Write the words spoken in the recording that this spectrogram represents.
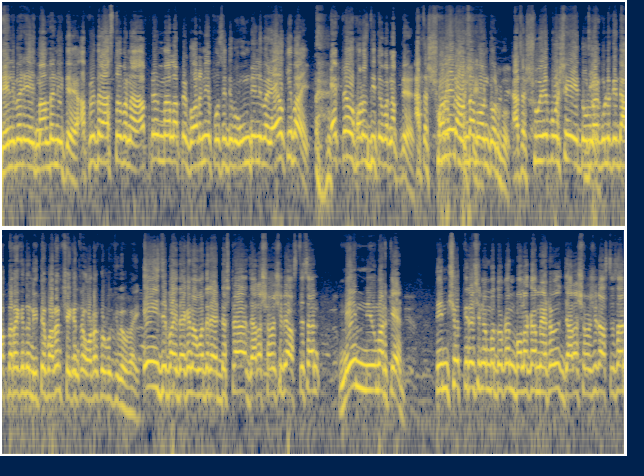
ডেলিভারি এই মালটা নিতে। আপনি তো আসতে হবে না। আপনার মাল আপনি ঘরে নিয়ে পৌঁছে দিব হোম ডেলিভারি এও কি ভাই? একটাও খরচ দিতে হবে না আপনি। আচ্ছা শুয়ে আমরা বহন করব। আচ্ছা শুয়ে বসে এই দোলনাগুলো কিন্তু আপনারা কিন্তু নিতে পারেন সেক্ষেত্রে অর্ডার করব কীভাবে ভাই? এই যে ভাই দেখেন আমাদের অ্যাড্রেসটা যারা সরাসরি আসতে চান মেইন নিউ মার্কেট তিনশো তিরাশি নম্বর দোকান বলাকা মেট্রো যারা সরাসরি আসতে চান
